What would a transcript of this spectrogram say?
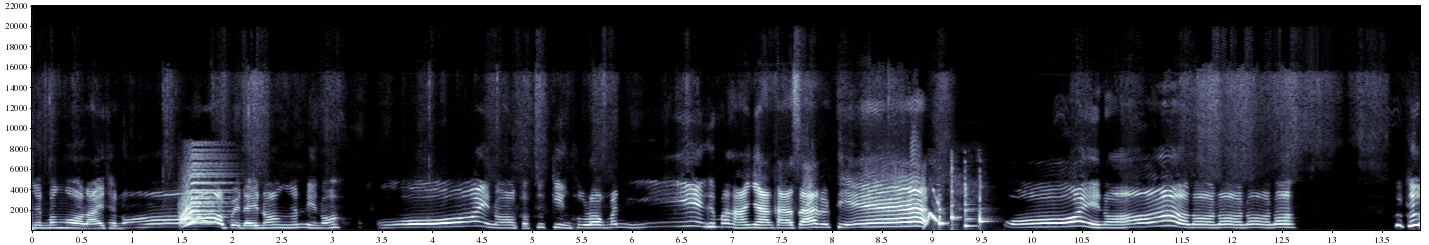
เงินมางอหลายเถอะเนาะไปได้น้องเงินนี่เนาะโอ้ยเนาะก็คือกิ่งของลอกมันนี่คือมาหายาขาซากเทโอ้ยเนาะเนาะเนาะเนาะเนาะก็คือ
